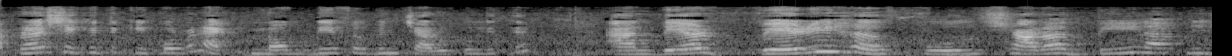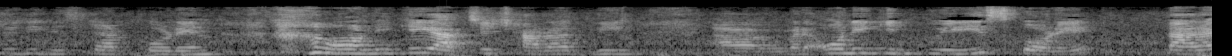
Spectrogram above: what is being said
আপনারা সেক্ষেত্রে কি করবেন, এক নক দিয়ে ফেলবেন চারুকলিতে and they are very helpful সারা দিন আপনি যদি ডিস্টার্ব করেন অনেকেই আছে সারাদিন মানে অনেক ইনকোয়ারিজ করে, তারা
